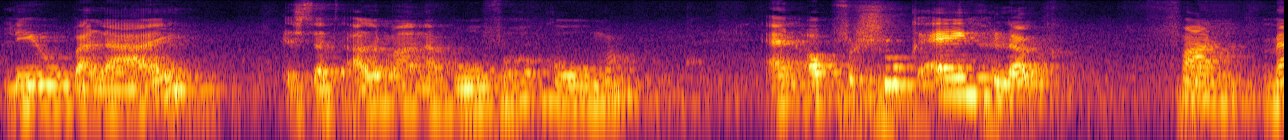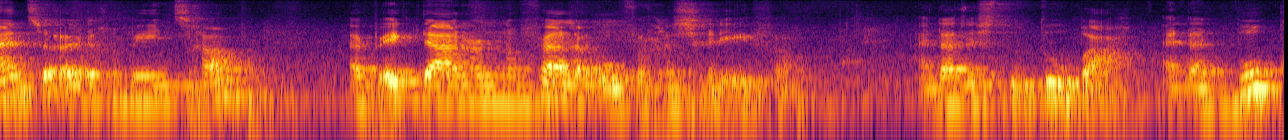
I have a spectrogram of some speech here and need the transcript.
Leo Balai is dat allemaal naar boven gekomen. En op verzoek eigenlijk van mensen uit de gemeenschap heb ik daar een novelle over geschreven. En dat is Tutuba. En dat boek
